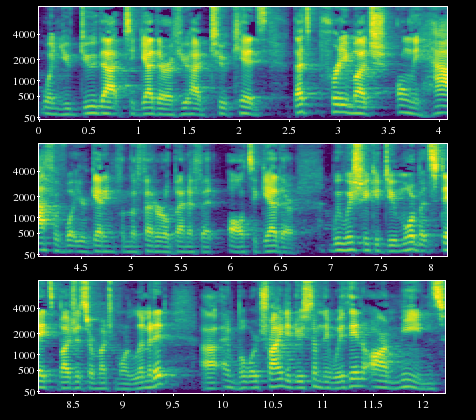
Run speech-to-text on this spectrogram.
When you do that together, if you had two kids, that's pretty much only half of what you're getting from the federal benefit altogether. We wish we could do more, but states' budgets are much more limited. Uh, and, but we're trying to do something within our means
